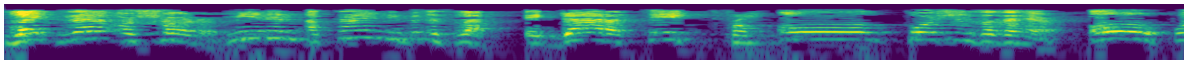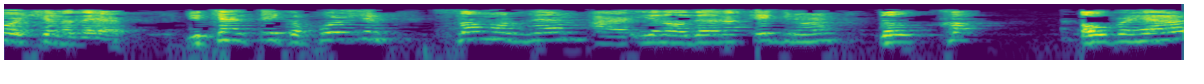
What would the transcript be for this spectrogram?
Like that or shorter? Meaning a tiny bit is left. It gotta take from all portions of the hair. All portion of the hair. You can't take a portion. Some of them are, you know, they're not ignorant. They'll cut over here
